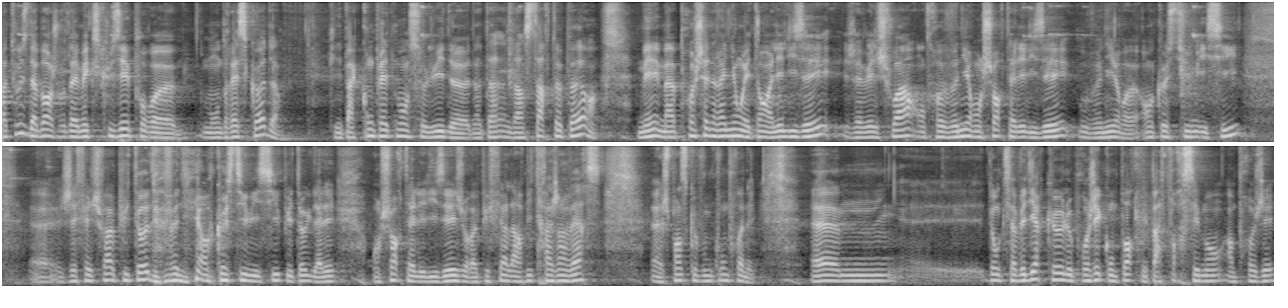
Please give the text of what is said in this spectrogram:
à tous. D'abord, je voudrais m'excuser pour euh, mon dress code, qui n'est pas complètement celui d'un start-upper, mais ma prochaine réunion étant à l'Elysée, j'avais le choix entre venir en short à l'Elysée ou venir euh, en costume ici. Euh, j'ai fait le choix plutôt de venir en costume ici plutôt que d'aller en short à l'Elysée. J'aurais pu faire l'arbitrage inverse. je pense que vous me comprenez. donc ça veut dire que le projet qu'on porte n'est pas forcément un projet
